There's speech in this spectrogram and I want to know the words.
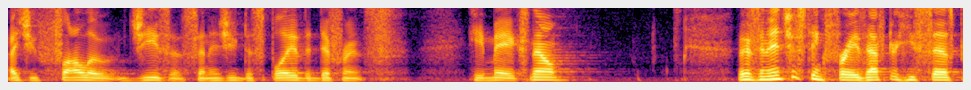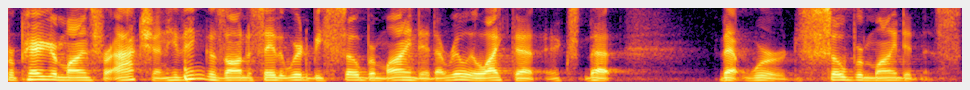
as you follow Jesus and as you display the difference he makes. Now, there's an interesting phrase after he says, prepare your minds for action. He then goes on to say that we're to be sober minded. I really like that, that that word, sober mindedness.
